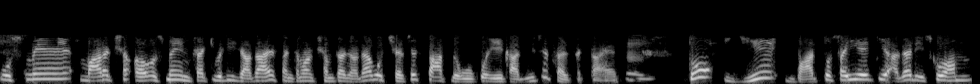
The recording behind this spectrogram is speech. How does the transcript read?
उसमें मारक उसमें इन्फेक्टिविटी ज़्यादा है संक्रमण क्षमता ज़्यादा है वो छह से सात लोगों को एक आदमी से फैल सकता है हम्म। तो ये बात तो सही है कि अगर इसको हम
